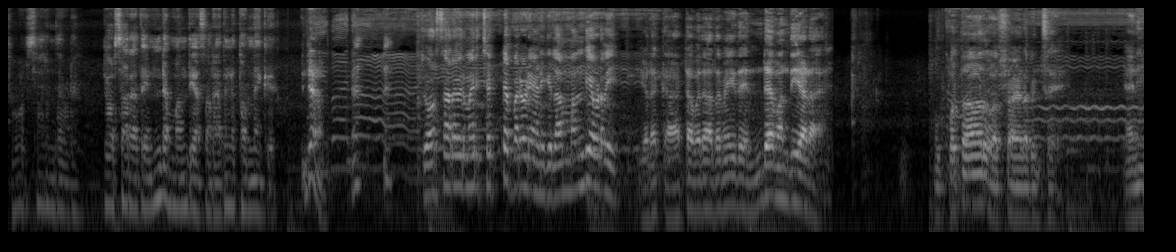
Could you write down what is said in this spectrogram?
ജോർജ് സാർ എന്താ ഇവിടെ ജോർജ് സാറേ അത് എന്റെ മന്തിയാ സാറേ അതങ്ങ് തന്നേക്ക്. ജോർജ് സാറേ ഒരുമാതിരി ചെറ്റ പരിപാടി കാണിക്കില്ല ആ മന്തി അവിടെ പോയി എടാ കാട്ടവരാതമേ ഇത് എന്റെ മന്തിയാടാ. മുപ്പത്താറ് വർഷമായിട പിച്ചേ. ഞാൻ ഈ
